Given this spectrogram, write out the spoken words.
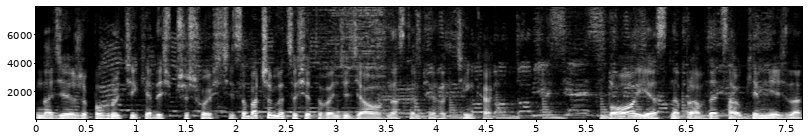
Mam nadzieję, że powróci kiedyś w przyszłości. Zobaczymy, co się to będzie działo w następnych odcinkach. Bo jest naprawdę całkiem nieźle.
